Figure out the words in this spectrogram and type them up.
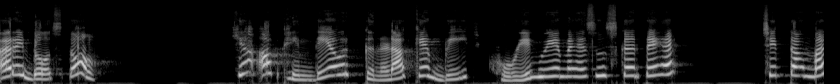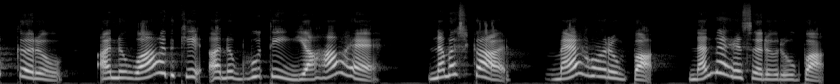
अरे दोस्तों, क्या आप हिंदी और कन्नड़ा के बीच खोए हुए महसूस करते हैं? चिंता मत करो, अनुवाद की अनुभूति यहाँ है। नमस्कार, मैं हूँ रूपा, नंद है सरूपा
